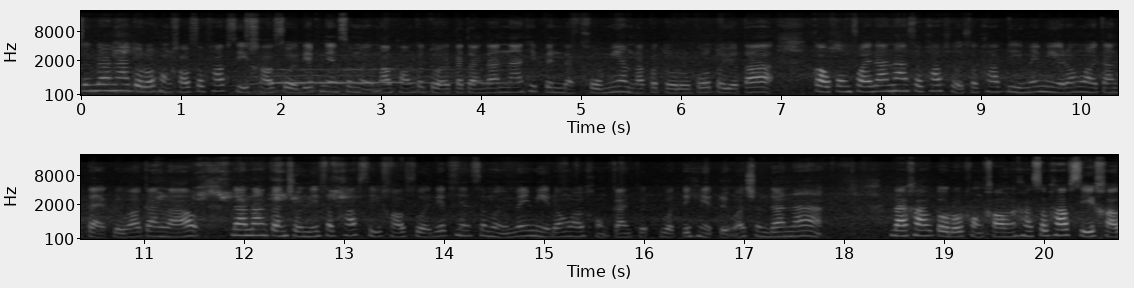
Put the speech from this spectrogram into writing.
ซึ่งด้านหน้าตัวรถของเขาสภาพสีขาวสวยเรียบเนียนเสมอมาพร้อมกับตัวกระจังด้านหน้าที่เป็นแบบโครเมียมรับประตูโลโก้โตโยต้ากรอบโคมไฟด้านหน้าสภาพสวยสภาพดี ไม่มีร่องรอยการแตกหรือว่าการร้าวด้านหน้ากันชนนี้สภาพสีขาวสวยเรียบเนียนเสมอ ไม่มีร่องรอยของการเกิดอุบัติเหตุ หรือว่าชนด้านหน้า ด้านข้างตัวรถของเขานะคะ สภาพสีขาว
